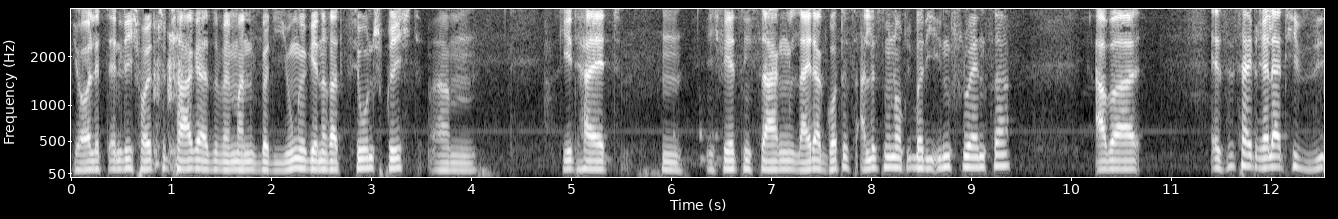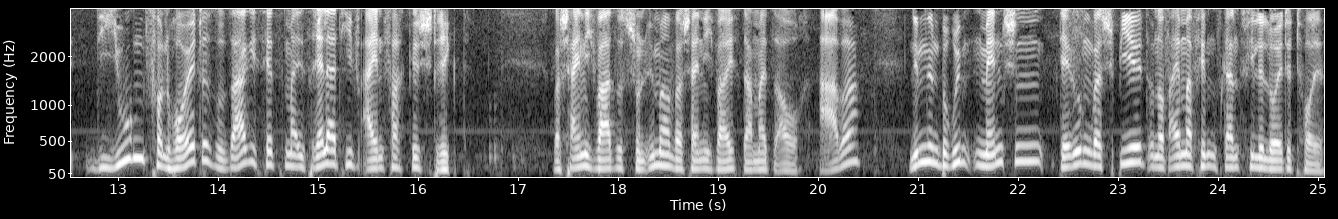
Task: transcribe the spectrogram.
Ja, letztendlich heutzutage, also wenn man über die junge Generation spricht, ähm, geht halt, hm, ich will jetzt nicht sagen, leider Gottes alles nur noch über die Influencer, aber es ist halt relativ, die Jugend von heute, so sage ich es jetzt mal, ist relativ einfach gestrickt. Wahrscheinlich war es schon immer, wahrscheinlich war ich es damals auch. Aber nimm einen berühmten Menschen, der irgendwas spielt und auf einmal finden es ganz viele Leute toll.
